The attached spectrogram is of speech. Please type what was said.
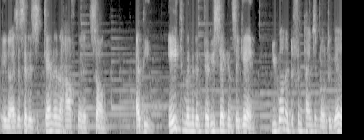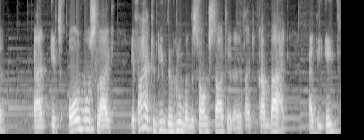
you know, as I said, it's a 10 and a half minute song. At the eighth minute and 30 seconds again, you go on a different tangent altogether. And it's almost like if I had to leave the room when the song started and if I had to come back at the eighth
